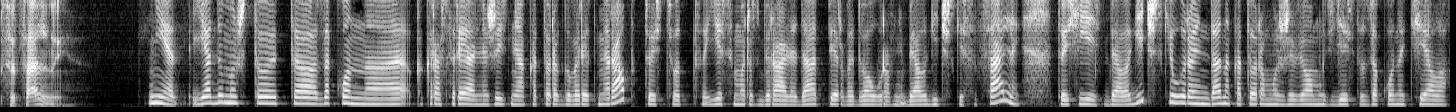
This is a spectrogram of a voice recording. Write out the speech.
социальный? Нет, я думаю, что это закон э, как раз реальной жизни, о которой говорит Мираб. То есть вот если мы разбирали да, первые два уровня, биологический и социальный, то есть есть биологический уровень, да, на котором мы живем, где действуют законы тела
